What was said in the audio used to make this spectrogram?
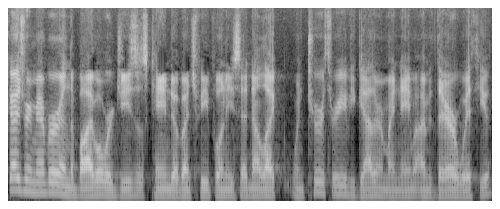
you guys remember in the Bible where Jesus came to a bunch of people and he said, Now, like, when two or three of you gather in my name, I'm there with you?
